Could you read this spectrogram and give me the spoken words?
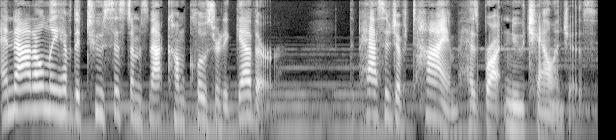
And not only have the two systems not come closer together, the passage of time has brought new challenges.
